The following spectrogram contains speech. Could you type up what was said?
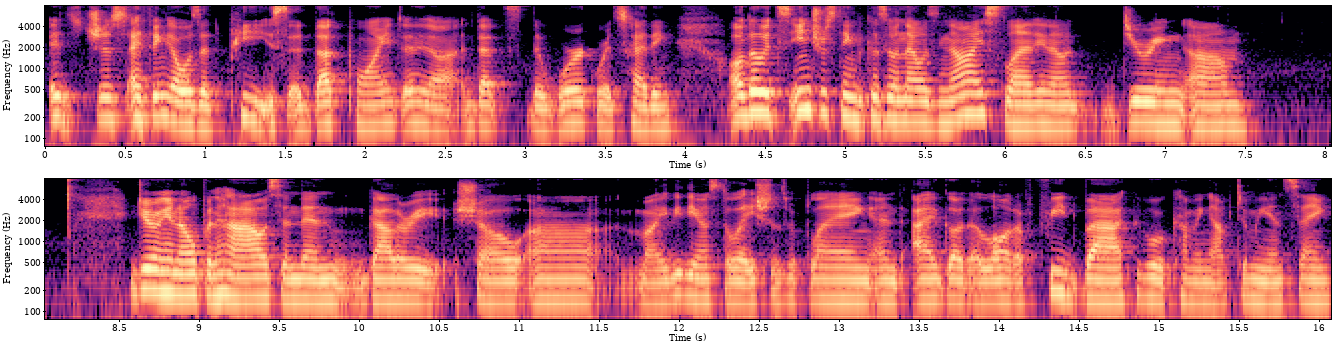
it's just I think I was at peace at that point, and that's the work where it's heading. Although it's interesting because when I was in Iceland, you know, during um, during an open house and then gallery show, uh, my video installations were playing, and I got a lot of feedback. People were coming up to me and saying,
